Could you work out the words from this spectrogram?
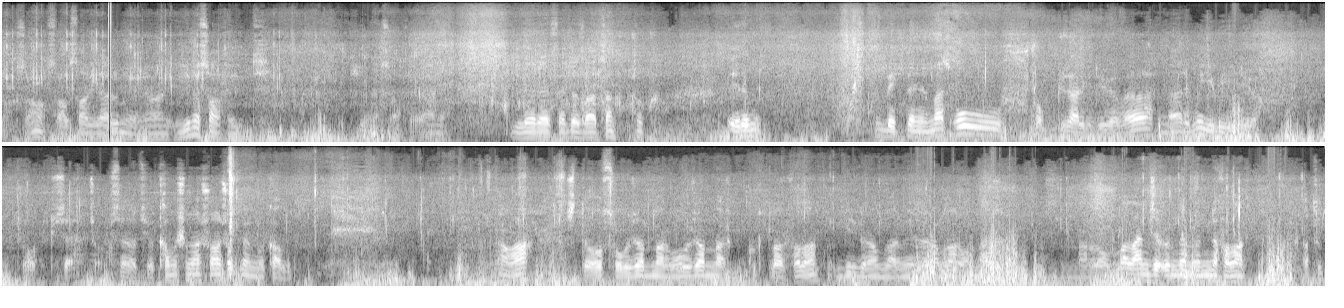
Baksana salsar gelmiyor yani iyi mesafe gitti. İyi mesafe yani. LRF'de zaten çok erim beklenilmez. Of çok güzel gidiyor ve mermi gibi gidiyor. Çok güzel, çok güzel atıyor. Kamışımdan şu an çok memnun kaldım. Ama işte o solucanlar, molucanlar, kurtlar falan 1 gramlar, miligramlar onlar bunlar olmaz. Anca önüne önüne falan atıp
